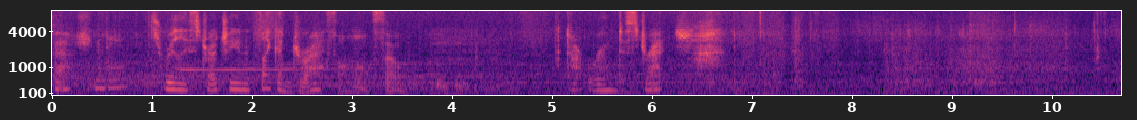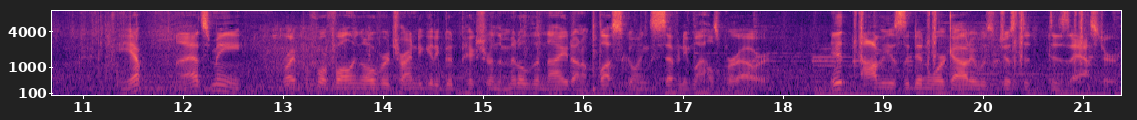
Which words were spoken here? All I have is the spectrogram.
Fashionable? It's really stretchy and it's like a dress almost, so got room to stretch. Yep, that's me. Right before falling over, trying to get a good picture in the middle of the night on a bus going 70 miles per hour. It obviously didn't work out, it was just a disaster.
